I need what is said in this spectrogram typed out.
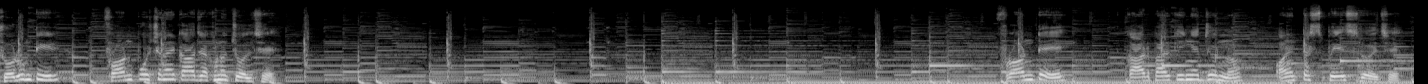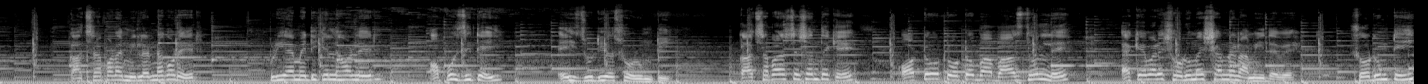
শোরুমটির ফ্রন্ট পোর্শনের কাজ এখনও চলছে। ফ্রন্টে কার পার্কিংয়ের জন্য অনেকটা স্পেস রয়েছে। কাঁচরাপাড়া মিলননগরের প্রিয়া মেডিকেল হলের অপোজিটেই এই জুডিও শোরুমটি। কাঁচরাপাড়া স্টেশন থেকে অটো, টোটো বা বাস ধরলে একেবারে শোরুমের সামনে নামিয়ে দেবে। শোরুমটি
